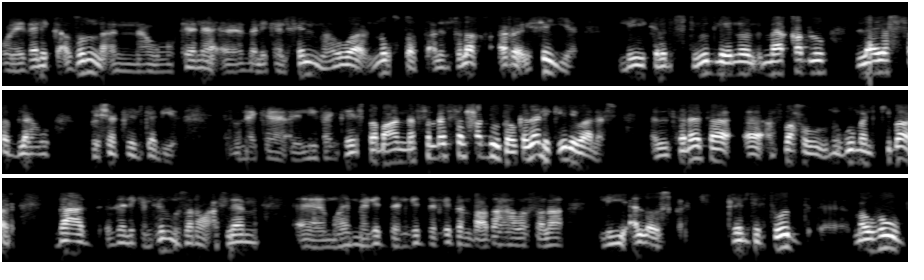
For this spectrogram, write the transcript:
ولذلك أظن أنه كان آه، ذلك الفيلم هو نقطة الانطلاق الرئيسية لكلينت ايستوود لأنه ما قبله لا يحسب له بشكل كبير. هناك لي فان كليف طبعا نفس نفس الحدوتة وكذلك إيلي والاش. الثلاثة آه، أصبحوا نجوما كبار. بعد ذلك الفيلم وصنعوا أفلام آه، مهمة جدا جدا جدا بعضها وصل للأوسكار. كلينت ايستوود آه، موهوب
